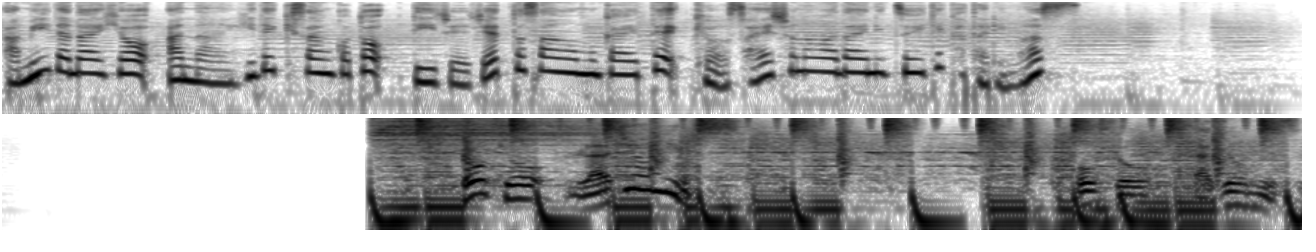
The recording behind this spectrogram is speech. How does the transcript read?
アミーダ代表阿南秀樹さんこと DJ ジェットさんを迎えて今日最初の話題について語ります東京ラジオニュース。東京ラジオニュース。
